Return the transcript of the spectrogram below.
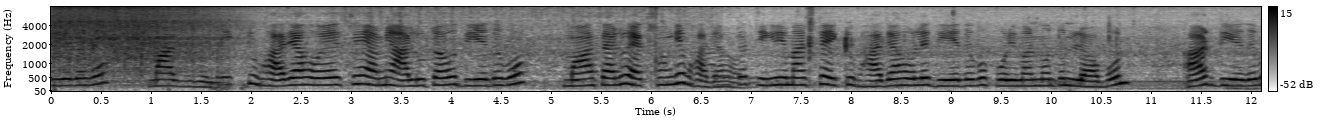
দিয়ে দেবো মাছগুলো। একটু ভাজা হয়েছে আমি আলুটাও দিয়ে দেবো। মাছ আলু একসঙ্গে ভাজা হবে। চিংড়ি মাছটা একটু ভাজা হলে দিয়ে দেবো পরিমাণ মতন লবণ। আর দিয়ে দেব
